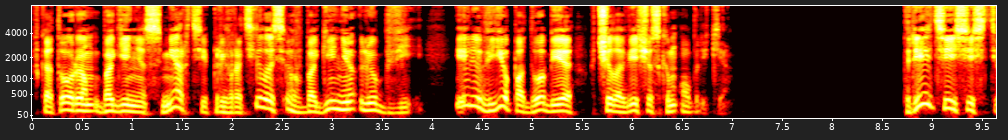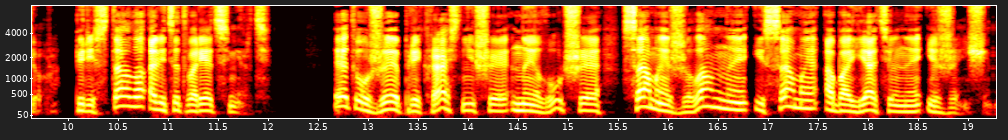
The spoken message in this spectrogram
в котором богиня смерти превратилась в богиню любви или в ее подобие в человеческом облике. Третья сестер перестала олицетворять смерть. Это уже прекраснейшая, наилучшая, самая желанная и самая обаятельная из женщин.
